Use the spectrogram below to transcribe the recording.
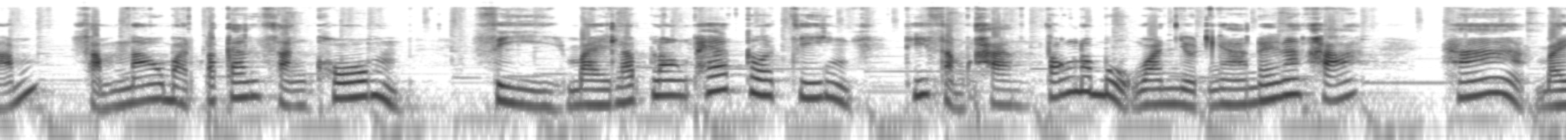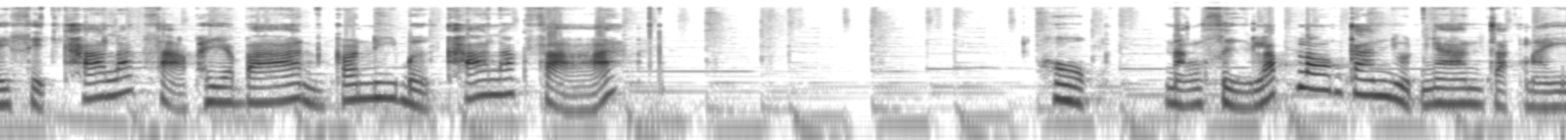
3. สำเนาบัตรประกันสังคม 4. ใบรับรองแพทย์ตัวจริง ที่สำคัญต้องระบุวันหยุดงานด้วยนะคะ 5. ใบเสร็จค่ารักษาพยาบาลก็นี่เบิกค่ารักษา 6. หนังสือรับรองการหยุดงานจากนาย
